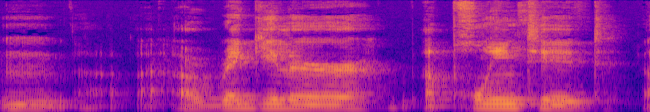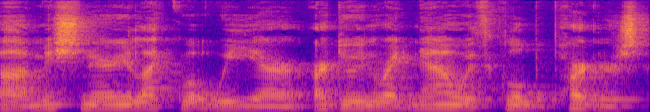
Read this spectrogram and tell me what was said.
a regular appointed uh, missionary like what we are, are doing right now with global partners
